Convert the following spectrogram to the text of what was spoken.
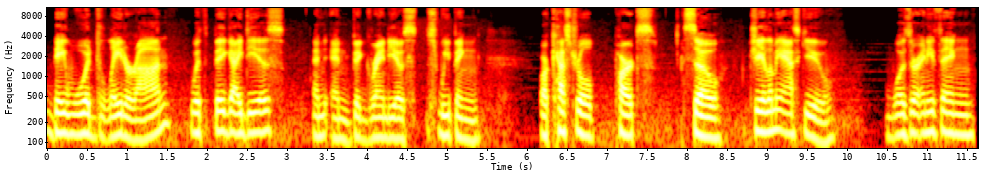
they would later on with big ideas and and big grandiose sweeping orchestral parts. So, Jay, let me ask you: Was there anything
